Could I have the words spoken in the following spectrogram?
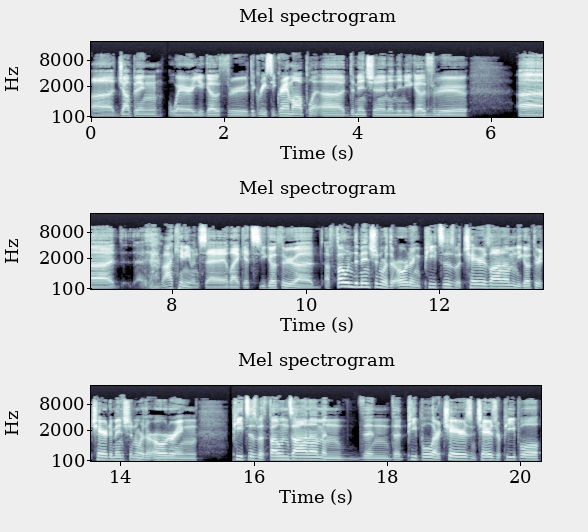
uh, jumping, where you go through the greasy grandma pl- uh, dimension, and then you go Mhm. through. Uh, I can't even say like it's you go through a, a phone dimension where they're ordering pizzas with chairs on them, and you go through a chair dimension where they're ordering pizzas with phones on them, and then the people are chairs and chairs are people.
